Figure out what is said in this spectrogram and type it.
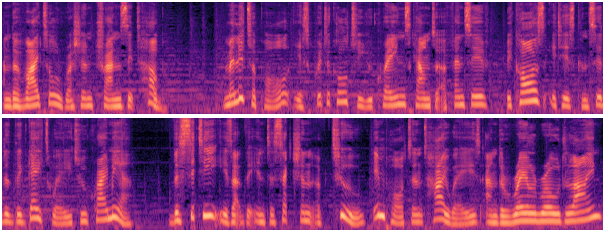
and a vital Russian transit hub. Melitopol is critical to Ukraine's counter-offensive because it is considered the gateway to Crimea. The city is at the intersection of two important highways and a railroad line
